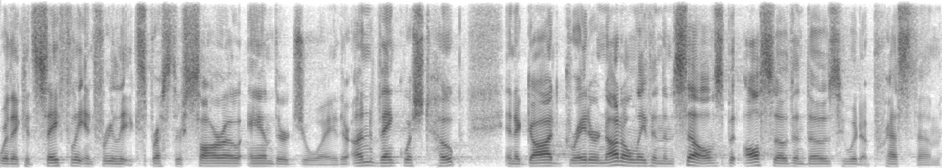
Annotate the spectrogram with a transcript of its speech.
where they could safely and freely express their sorrow and their joy, their unvanquished hope in a God greater not only than themselves, but also than those who would oppress them.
